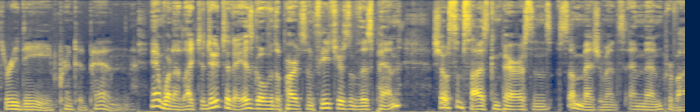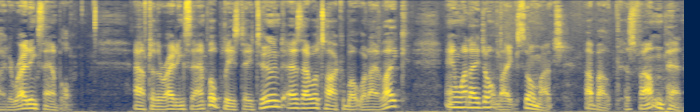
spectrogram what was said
3D printed pen. And what I'd like to do today is go over the parts and features of this pen, show some size comparisons, some measurements, and then provide a writing sample. After the writing sample, please stay tuned as I will talk about what I like and what I don't like so much about this fountain pen.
